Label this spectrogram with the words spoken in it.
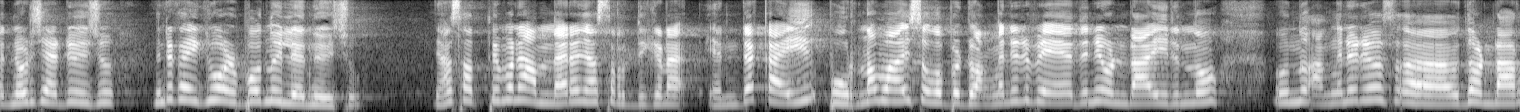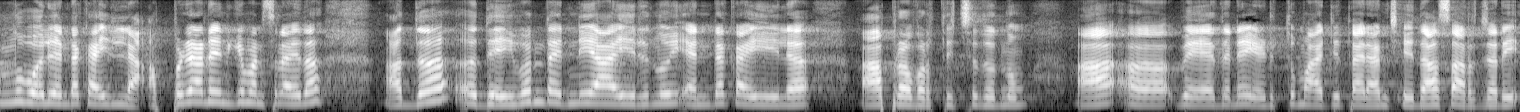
എന്നോട് ചാട്ടി ചോദിച്ചു നിന്റെ കൈക്ക് കുഴപ്പമൊന്നുമില്ലെന്ന് ചോദിച്ചു. ഞാൻ സത്യം പറഞ്ഞാൽ അന്നേരം ഞാൻ ശ്രദ്ധിക്കണം. എന്റെ കൈ പൂർണമായി സുഖപ്പെട്ടു. അങ്ങനെ ഒരു വേദന ഉണ്ടായിരുന്നു. ഒന്നും അങ്ങനെ ഒരു ഇതുണ്ടായിരുന്നു പോലും എന്റെ കയ്യില്ല അപ്പോഴാണ് എനിക്ക് മനസ്സിലായത് അത് ദൈവം തന്നെയായിരുന്നു എന്റെ കയ്യിൽ ആ പ്രവർത്തിച്ചതെന്നും ആ വേദന എടുത്തു മാറ്റി തരാൻ ചെയ്ത ആ സർജറി.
